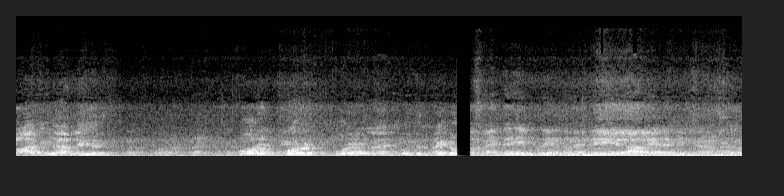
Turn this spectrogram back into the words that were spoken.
పాతిక ల్యాబ్లు వేయాలి. అయితే ఎప్పుడు ఎంతమంది రాలేదని చెప్పి అన్నారు.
